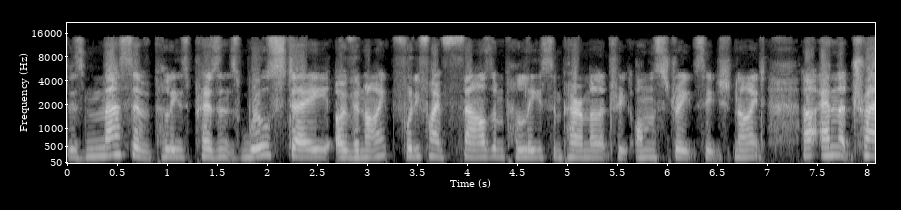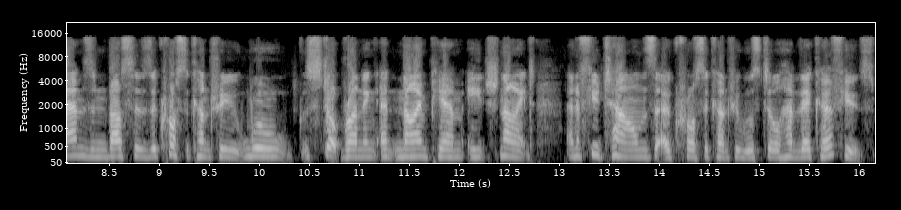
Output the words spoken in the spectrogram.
this massive police presence will stay overnight, 45,000 police and paramilitary on the streets each night, uh, and that trams and buses across the country will stop running at 9 p.m. each night. And a few towns across the country will still have their curfews.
